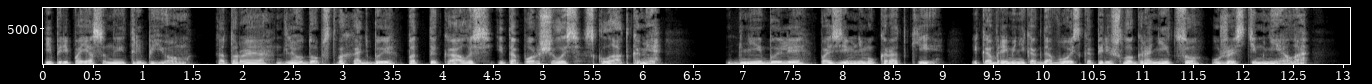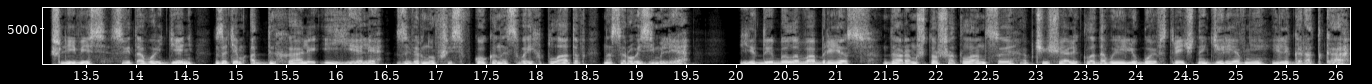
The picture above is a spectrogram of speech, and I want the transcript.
и перепоясанные тряпьем, которое для удобства ходьбы подтыкалось и топорщилось складками. Дни были по-зимнему коротки, и ко времени, когда войско перешло границу, уже стемнело. Шли весь световой день, затем отдыхали и ели, завернувшись в коконы своих платов на сырой земле — Еды было в обрез, даром что шотландцы обчищали кладовые любой встречной деревни или городка.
